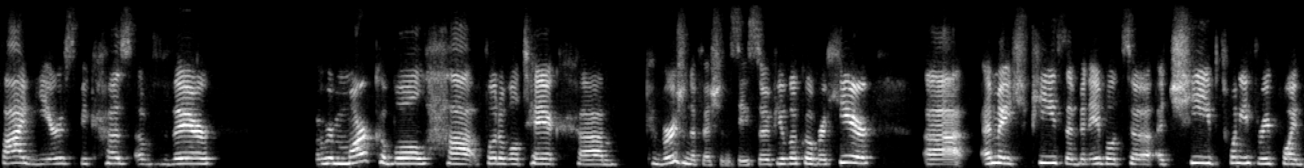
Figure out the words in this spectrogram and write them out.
five years because of their remarkable uh, photovoltaic um, conversion efficiency so if you look over here uh, MHPs have been able to achieve 23.3%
